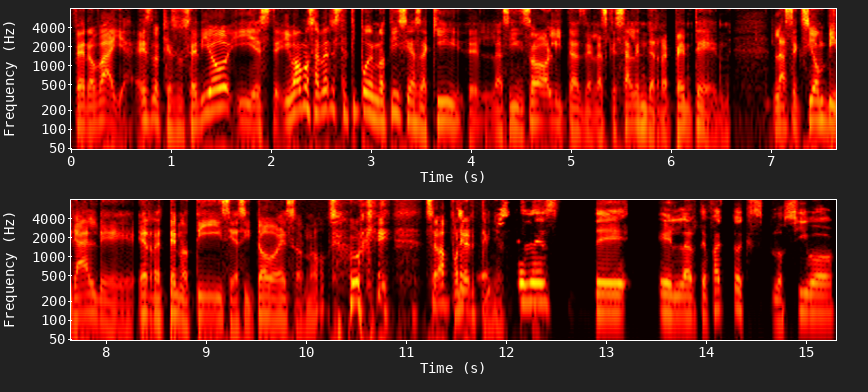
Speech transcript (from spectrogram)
Pero vaya, es lo que sucedió y este y vamos a ver este tipo de noticias aquí, de las insólitas, de las que salen de repente en la sección viral de RT Noticias y todo eso, ¿no? O sea, porque se va a ¿Se poner cañón. ustedes de el artefacto explosivo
